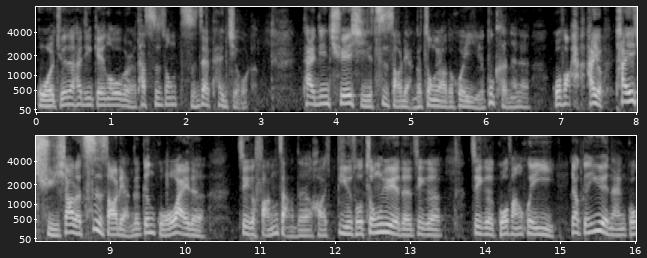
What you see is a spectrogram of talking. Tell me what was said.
我觉得他已经 game over 了，他失踪实在太久了，他已经缺席至少两个重要的会议，不可能的。国防还有，他也取消了至少两个跟国外的这个防长的，好，比如说中越的这个这个国防会议，要跟越南国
